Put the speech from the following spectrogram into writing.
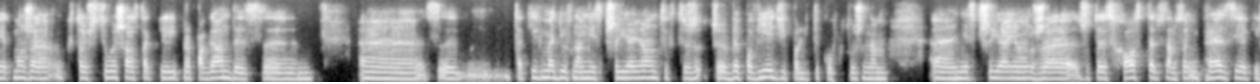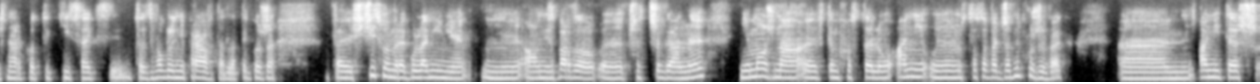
jak może ktoś słyszał z takiej propagandy z E, z takich mediów nam niesprzyjających, czy, wypowiedzi polityków, którzy nam e, nie sprzyjają, że, że to jest hostel, czy tam są imprezy, jakieś narkotyki, seks. To jest w ogóle nieprawda, dlatego że w ścisłym regulaminie, a on jest bardzo przestrzegany, nie można w tym hostelu ani stosować żadnych używek, ani też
